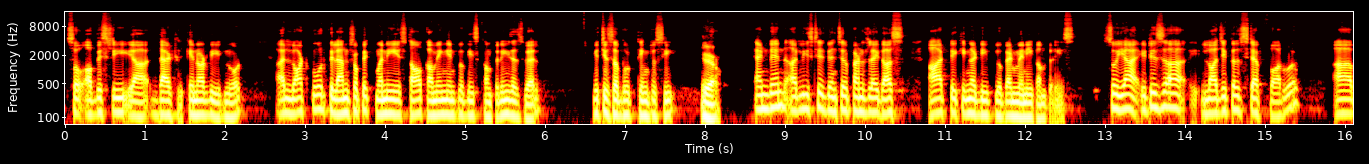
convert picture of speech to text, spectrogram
So, obviously, yeah, that cannot be ignored a lot more philanthropic money is now coming into these companies as well, which is a good thing to see. Yeah. And then early stage venture funds like us are taking a deep look at many companies. So yeah, it is a logical step forward. Uh,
